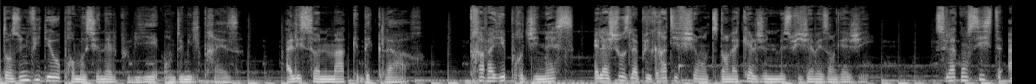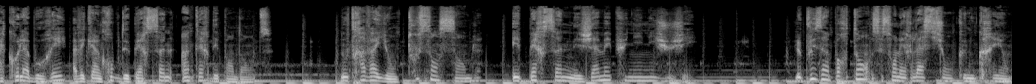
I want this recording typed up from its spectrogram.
Dans une vidéo promotionnelle publiée en 2013, Alison Mack déclare Travailler pour Guinness est la chose la plus gratifiante dans laquelle je ne me suis jamais engagée. Cela consiste à collaborer avec un groupe de personnes interdépendantes. Nous travaillons tous ensemble et personne n'est jamais puni ni jugé. Le plus important, ce sont les relations que nous créons.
